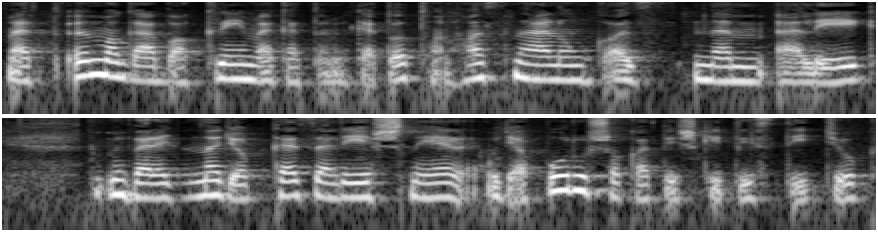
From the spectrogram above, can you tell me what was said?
mert önmagában a krémeket, amiket otthon használunk, az nem elég, mivel egy nagyobb kezelésnél ugye a pórusokat is kitisztítjuk.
